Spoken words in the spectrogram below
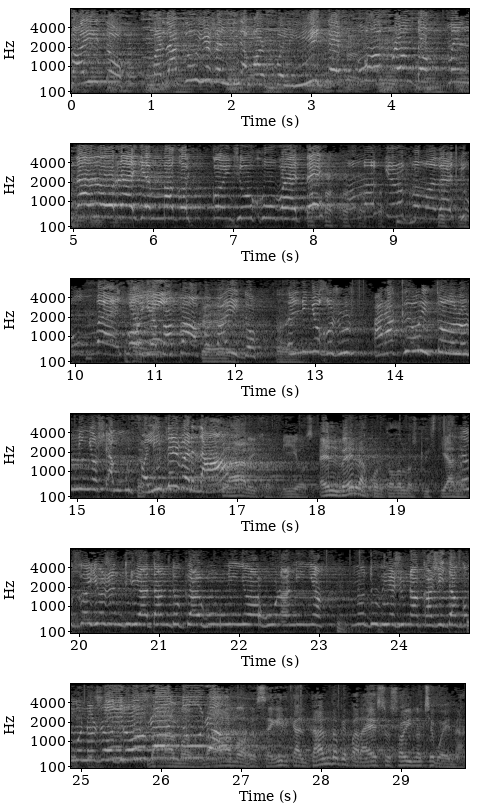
Papaito, ¿verdad que hoy es el día con su juguete. Mamá, quiero como darte un beso. Oye, papá, papaito, el niño Jesús hará que hoy todos los niños sean muy felices, ¿verdad? Claro, hijos míos. Él vela por todos los cristianos. Es que yo sentiría tanto que algún niño o alguna niña no tuviese una casita como nosotros. Vamos, vamos, seguir cantando que para eso soy Nochebuena.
